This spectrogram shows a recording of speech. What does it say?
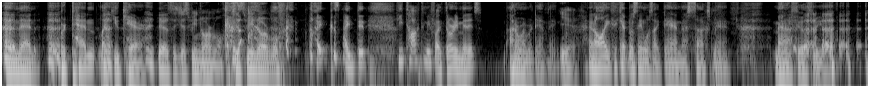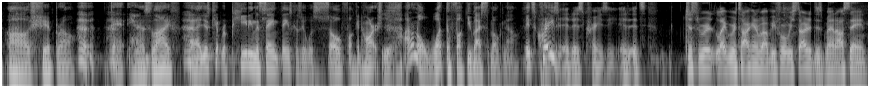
and then pretend like you care. Yeah. So just be normal. Just be normal. Because I did. He talked to me for like 30 minutes. I don't remember a damn thing. Yeah. And all I kept on saying was like, damn, that sucks, man. Man, I feel for you. oh shit, bro. Damn, yeah, it's life. And I just kept repeating the same things because it was so fucking harsh. I don't know what the fuck you guys smoke now. It's crazy. It is crazy. It, it's just we're like we were talking about before we started this, man. I was saying,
